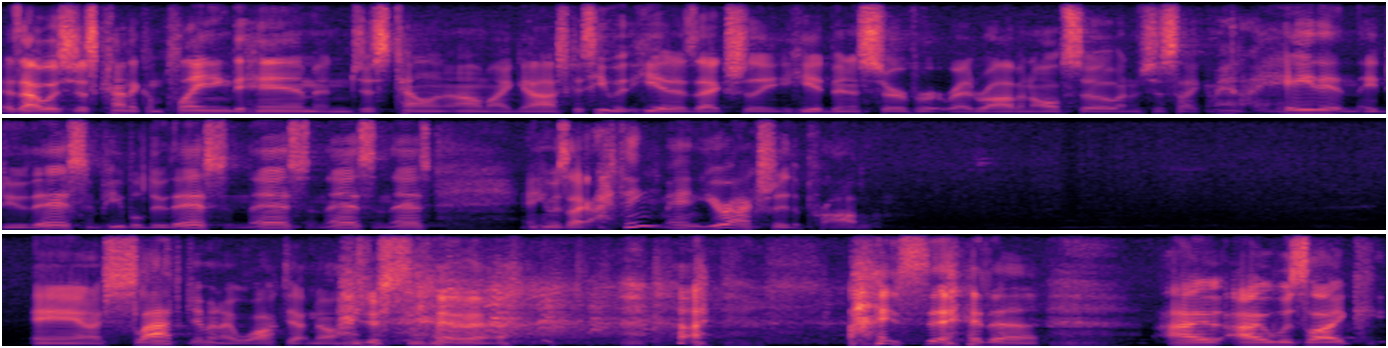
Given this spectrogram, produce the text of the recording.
as I was just kind of complaining to him and just telling, oh my gosh, because he, he has actually, he had been a server at Red Robin also, and it's just like, man, I hate it, and they do this, and people do this, and this, and this, and this. And he was like, I think, man, you're actually the problem. And I slapped him and I walked out. No, I just said, uh, I, I, said, uh, I, I was like,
